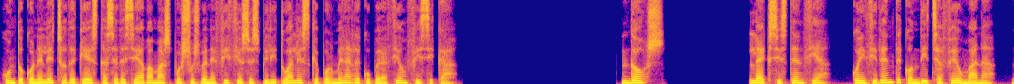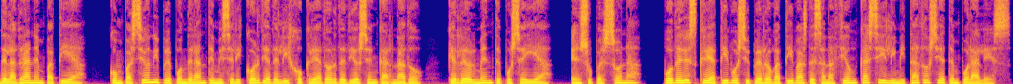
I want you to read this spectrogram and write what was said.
junto con el hecho de que ésta se deseaba más por sus beneficios espirituales que por mera recuperación física. 2. La existencia, coincidente con dicha fe humana, de la gran empatía, compasión y preponderante misericordia del Hijo Creador de Dios encarnado, que realmente poseía, en su persona, poderes creativos y prerrogativas de sanación casi ilimitados y atemporales.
